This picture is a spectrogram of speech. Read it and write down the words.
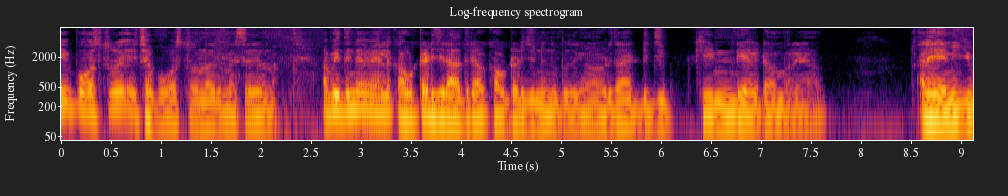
ഈ പോസ്റ്റർ ചെ പോസ്റ്റർ എന്നൊരു മെസ്സേജ് വന്നു. അപ്പോൾ ഇതിന്റെ മേലിൽ കൗട്ടടിച്ച് രാത്രി കൗട്ടടിച്ചിട്ടുണ്ടെന്നപ്പോഴത്തേക്കും അവിടുത്തെ അടിച്ച് കിണ്ടിയായിട്ട് അവൻ പറയണം അല്ലെ എനിക്ക്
